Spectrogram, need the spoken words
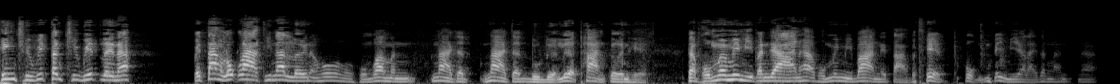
ทิ้งชีวิตทั้งชีวิตเลยนะไปตั้งลกลากที่นั่นเลยนะโอ้ผมว่ามันน่าจะน่าจะดูเดือดเลือดพ่านเกินเหตุ แต่ผมไม่มีปัญญานะฮะผมไม่มีบ้านในต่างประเทศ ผมไม่มีอะไรทั้งนั้นนะ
